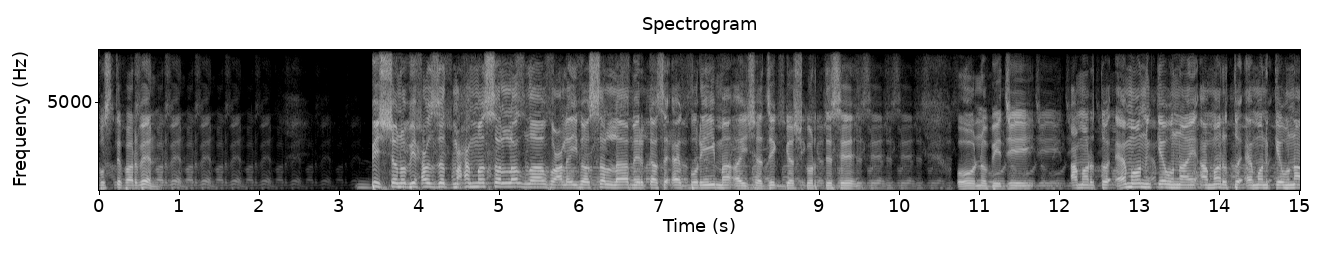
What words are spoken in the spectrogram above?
বুঝতে পারবেন। বিশ্বনবী হযরত মুহাম্মদ সাল্লাল্লাহু আলাইহি ওয়াসাল্লামের কাছে এক বুড়ি মা আয়েশা জিজ্ঞেস করতেছে, ও নবীজি, আমার তো এমন কেউ নাই, আমার তো এমন কেউ নাই।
